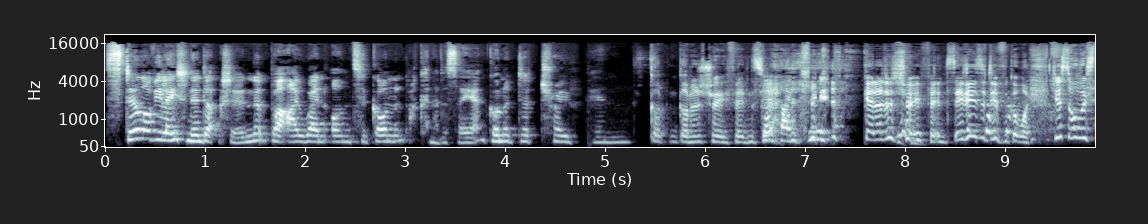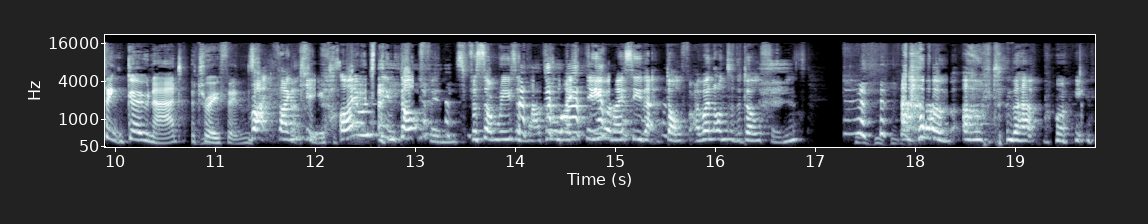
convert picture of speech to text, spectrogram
still ovulation induction, but I went on to gon. I can never say it. Gonadotropins. Gon- gonadotropins. Yeah. thank you. gonadotropins. It is a difficult one. Just always think gonad atropins. Right. Thank you. I always think dolphins. For some reason, that's all I see when I see that dolphin. I went on to the dolphins. um, after that point.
